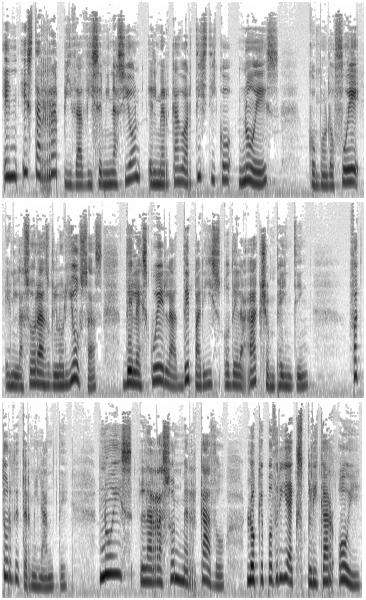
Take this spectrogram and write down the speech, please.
En esta rápida diseminación el mercado artístico no es, como lo fue en las horas gloriosas de la escuela de París o de la action painting, factor determinante. No es la razón mercado lo que podría explicar hoy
